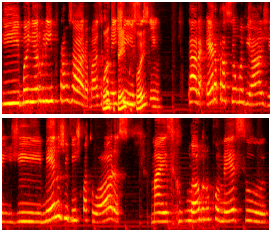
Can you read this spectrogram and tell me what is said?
e banheiro limpo para usar. Era basicamente isso. Assim. Cara, era para ser uma viagem de menos de 24 horas, mas logo no começo,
